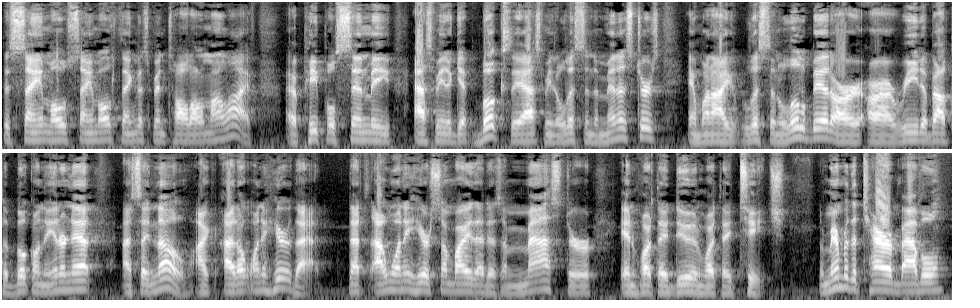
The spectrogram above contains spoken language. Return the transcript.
the same old, same old thing that's been taught all my life. Uh, people send me, ask me to get books, they ask me to listen to ministers, and when I listen a little bit or, or I read about the book on the internet, I say, no, I, I don't want to hear that. That's, I want to hear somebody that is a master in what they do and what they teach. Remember the Tower of Babel?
